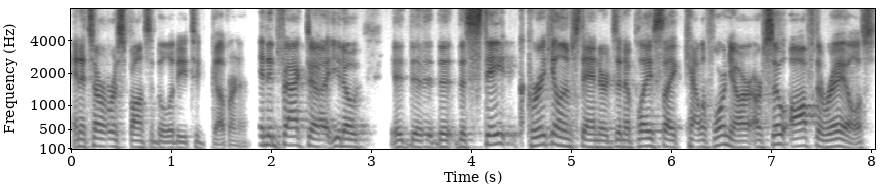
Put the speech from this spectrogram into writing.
and it's our responsibility to govern it. And in fact, uh, you know, the, the the state curriculum standards in a place like California are, are so off the rails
